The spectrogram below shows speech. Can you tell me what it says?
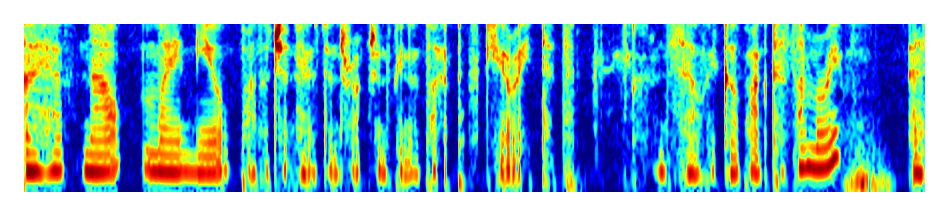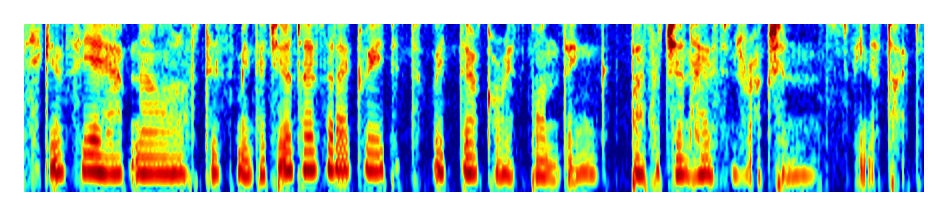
I have now my new pathogen host interaction phenotype curated. And so we go back to summary. As you can see I have now all of these metagenotypes that I created with their corresponding pathogen host interactions phenotypes.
